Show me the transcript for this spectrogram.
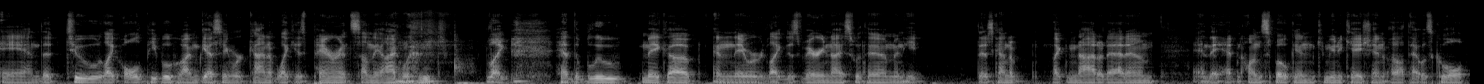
And the two like old people who I'm guessing were kind of like his parents on the island, like had the blue makeup, and they were like just very nice with him, and he they just kind of like nodded at him, and they had an unspoken communication. I thought that was cool.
